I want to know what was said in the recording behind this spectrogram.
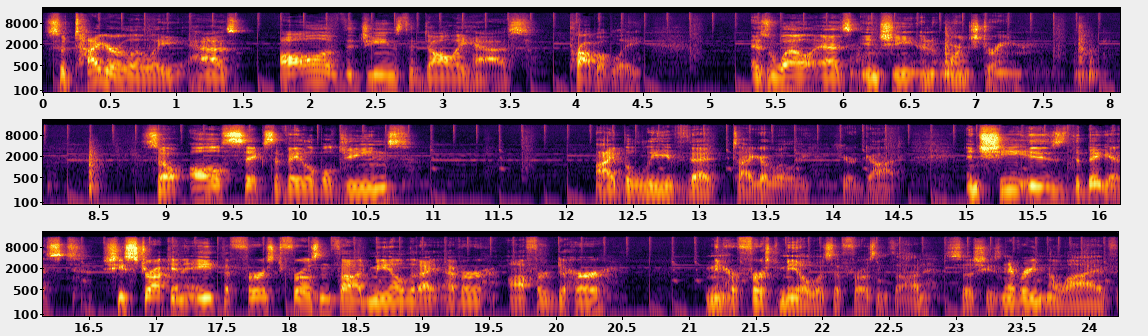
So Tiger Lily has all of the genes that Dolly has, probably, as well as Enchi and Orange Dream. So all six available genes, I believe that Tiger Lily here got. And she is the biggest. She struck and ate the first frozen thawed meal that I ever offered to her. I mean, her first meal was a frozen thawed, so she's never eaten alive.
